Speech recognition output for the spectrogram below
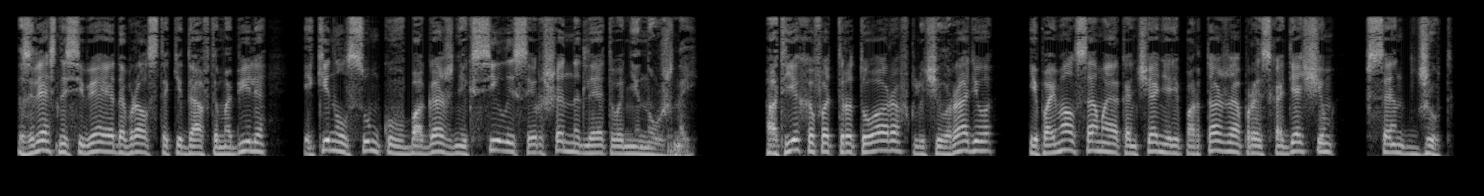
Злясь на себя, я добрался-таки до автомобиля и кинул сумку в багажник силой, совершенно для этого ненужной. Отъехав от тротуара, включил радио и поймал самое окончание репортажа о происходящем в Сент-Джуд.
